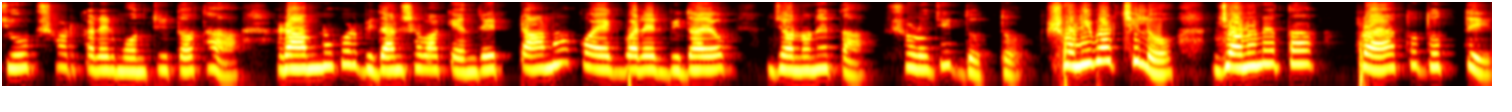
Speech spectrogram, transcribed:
জোট সরকারের মন্ত্রী তথা রামনগর বিধানসভা কেন্দ্রের টানা কয়েকবারের বিধায়ক জননেতা সুরজিৎ দত্ত। শনিবার ছিল জননেতা প্রয়াত দত্তের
